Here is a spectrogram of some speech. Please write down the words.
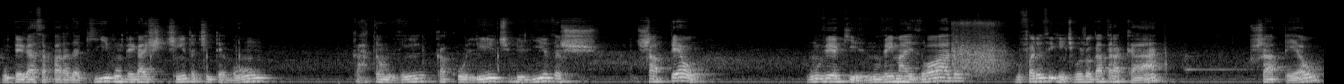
Vamos pegar essa parada aqui. Vamos pegar as tinta, tinta é bom. Cartãozinho, cacolete, beleza. Chapéu. Vamos ver aqui. Não vem mais horda. Vou fazer o seguinte, vou jogar pra cá. Chapéu.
